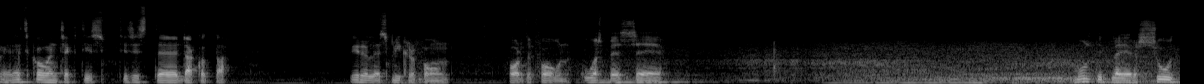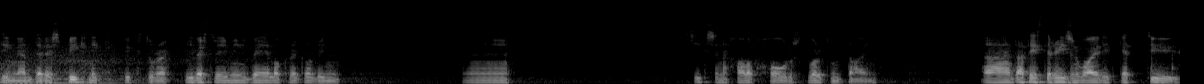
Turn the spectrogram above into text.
Okay, let's go and check this. This is the Dacota wireless microphone for the phone, USB-C. Multiplayer shooting and there is picnic picture, live streaming, vlog recording, uh, six and a half hours working time. And that is the reason why I did get two.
